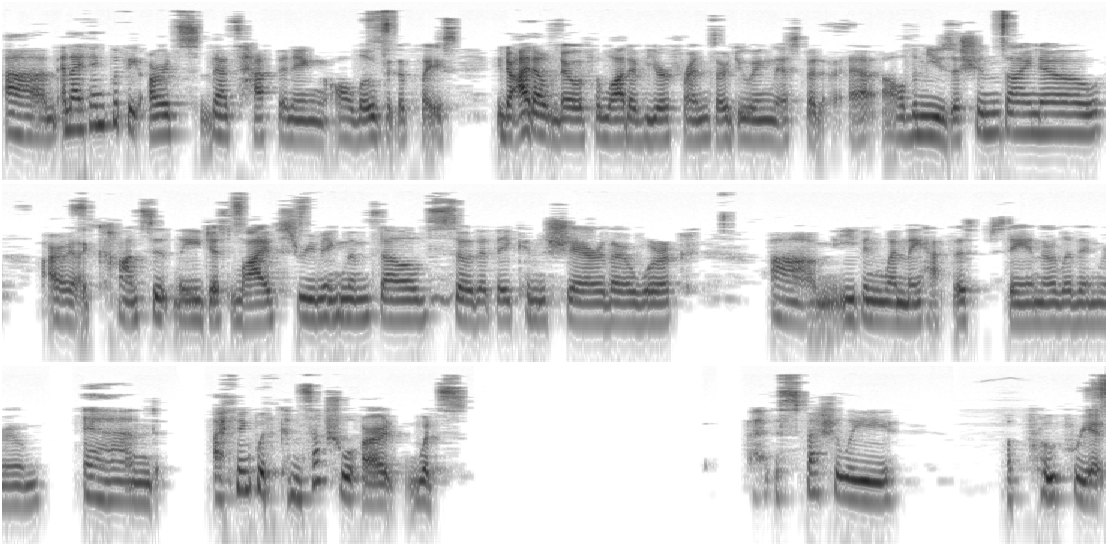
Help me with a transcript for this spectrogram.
Um, and I think with the arts, that's happening all over the place. You know, I don't know if a lot of your friends are doing this, but uh, all the musicians I know are like constantly just live streaming themselves so that they can share their work, um, even when they have to stay in their living room. And I think with conceptual art, what's especially appropriate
